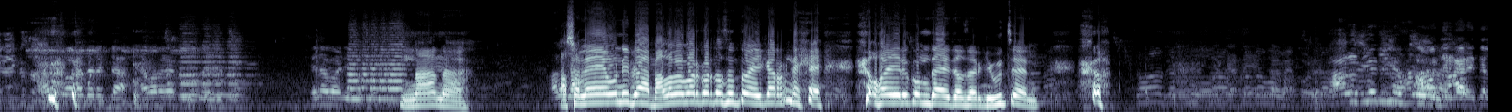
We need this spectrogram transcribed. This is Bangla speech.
না না। আসলে উনি ভালো ব্যবহার করতেছে তো এই কারণে ও এরকম দেয় যাচ্ছে আর কি বুঝছেন আমাদের গাড়িতে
